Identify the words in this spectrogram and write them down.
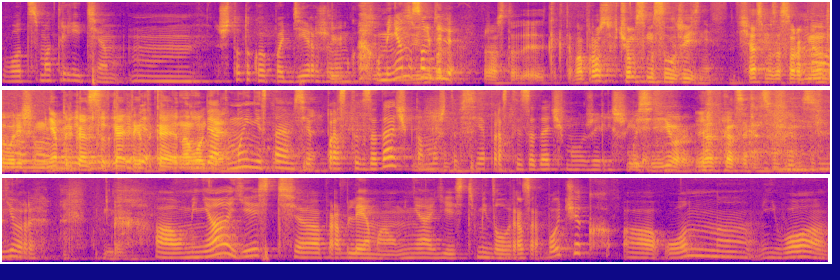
Вот смотрите, что такое поддерживаем? Ты- У меня на извини, самом деле... Пожалуйста, э, как-то вопрос, в чем смысл жизни? Сейчас мы за 40 Ну, минут его ну, решим. У ну, меня ре- прекрасно ре- такая, ребя- такая аналогия. Ребята, мы не ставим себе простых задач, потому что все простые задачи мы уже решили. Мы сеньоры, да, в конце концов. Сеньоры. Да. А у меня есть э, проблема. У меня есть middle разработчик. а Он э, его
